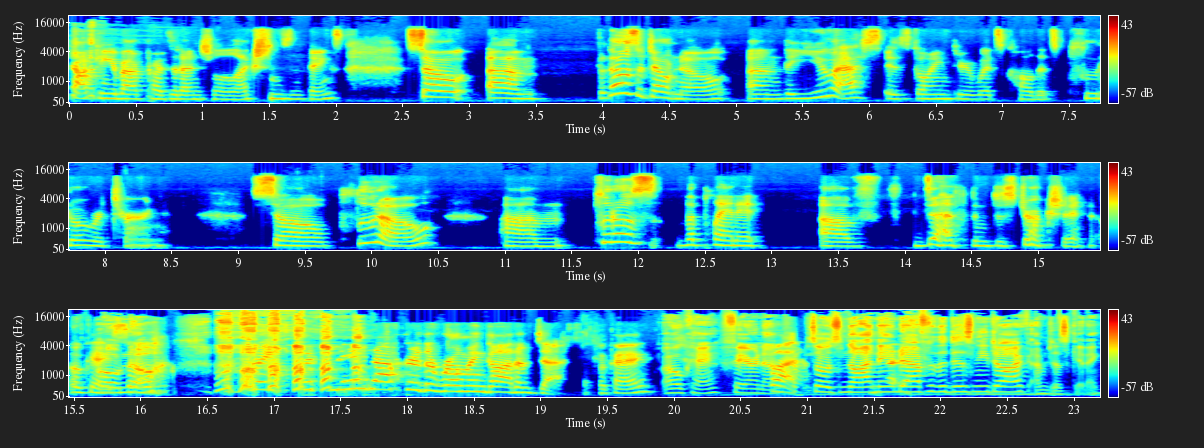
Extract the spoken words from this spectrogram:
talking about presidential elections and things. So, um, for those that don't know, um, the U.S. is going through what's called its Pluto return. So Pluto, um, Pluto's the planet of death and destruction. Okay, oh, so no. right, it's named after the Roman god of death. Okay, okay, fair enough. But- so it's not named after the Disney dog? I'm just kidding.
